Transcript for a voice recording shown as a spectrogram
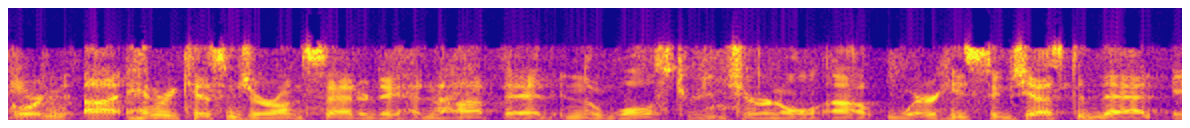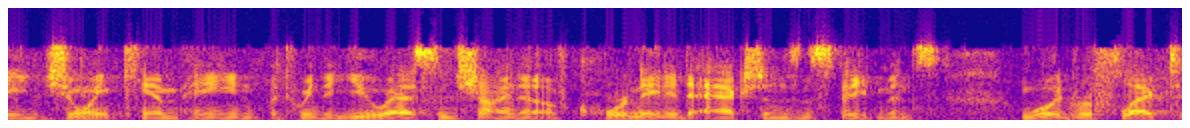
Gordon, uh, Henry Kissinger on Saturday had an op-ed in the Wall Street Journal uh, where he suggested that a joint campaign between the U.S. and China of coordinated actions and statements would reflect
